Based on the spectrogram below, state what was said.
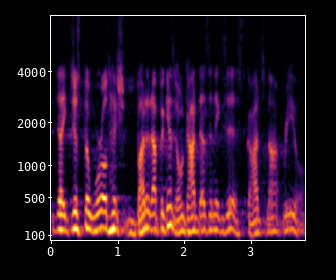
like just the world has butted up against it. Oh, God doesn't exist. God's not real.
